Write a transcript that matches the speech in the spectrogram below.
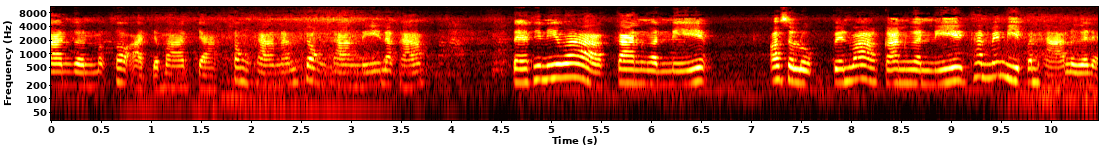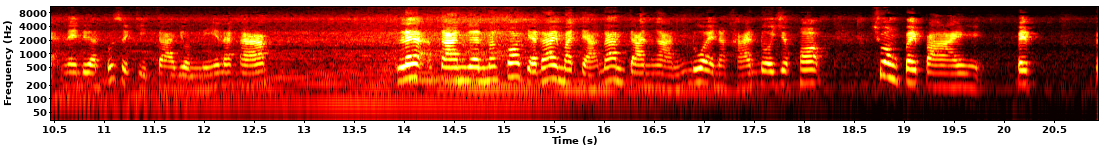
การเงินก็อาจจะมาจากช่องทางนั้นช่องทางนี้นะคะ แต่ทีนี้ว่าการเงินนี้เอาสรุปเป็นว่าการเงินนี้ท่านไม่มีปัญหาเลยแหละในเดือนพฤศจิกายนนี้นะคะ และการเงินมันก็จะได้มาจากด้านการงานด้วยนะคะ โดยเฉพาะช่วงปลายปลายไปไป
